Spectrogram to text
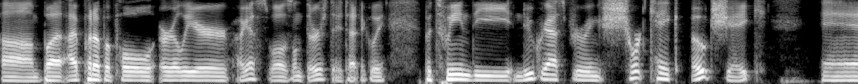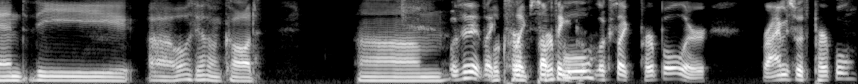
Um, but I put up a poll earlier, I guess, well, it was on Thursday technically, between the Newgrass Brewing Shortcake Oat Shake and the, uh, what was the other one called? Um, Wasn't it like, Looks pur- like something purple? looks like purple or rhymes with purple?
